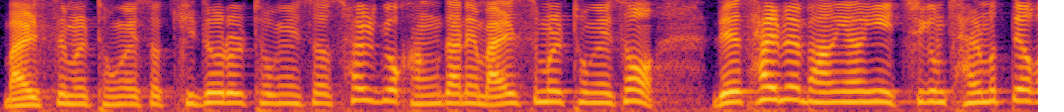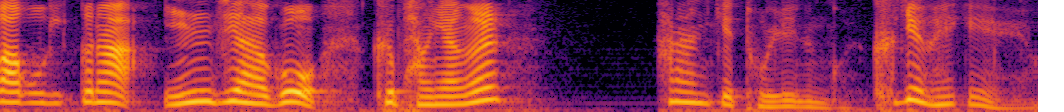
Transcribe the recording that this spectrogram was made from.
말씀을 통해서 기도를 통해서 설교 강단의 말씀을 통해서 내 삶의 방향이 지금 잘못되어 가고 있구나 인지하고 그 방향을 하나님께 돌리는 거예요. 그게 회개예요.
